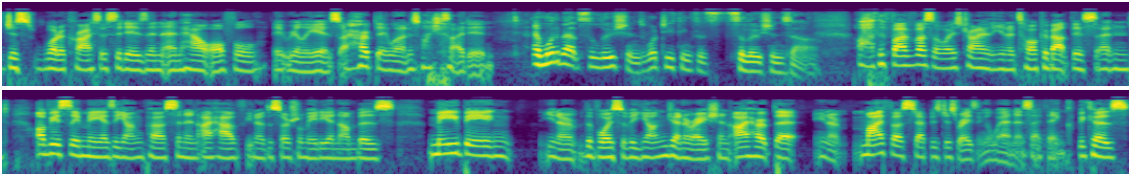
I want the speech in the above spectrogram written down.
just what a crisis it is and, and how awful it really is. I hope they learn as much as I did. And what about solutions? What do you think the solutions are? oh, the five of us always try and, you know, talk about this. And obviously me as a young person and I have, you know, the social media numbers, me being, you know, the voice of a young generation, I hope that, you know, my first step is just raising awareness, I think, because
